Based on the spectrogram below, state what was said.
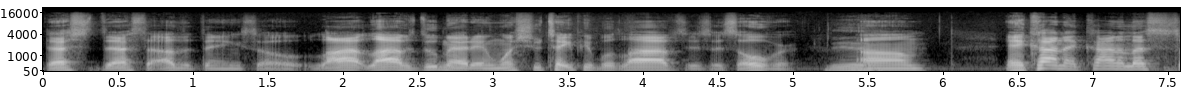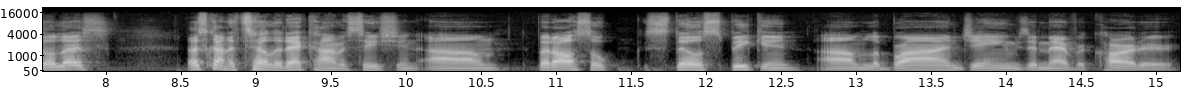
that's that's the other thing. So lives lives do matter, and once you take people's lives, it's it's over. Yeah. Um, and kind of kind of let's so let's let's kind of tell of that conversation. Um, but also still speaking, um, LeBron James and Maverick Carter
